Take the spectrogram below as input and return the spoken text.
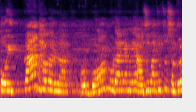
तो इतका घाबरला. बॉम्ब उडाल्यामुळे आजूबाजूचं सगळं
